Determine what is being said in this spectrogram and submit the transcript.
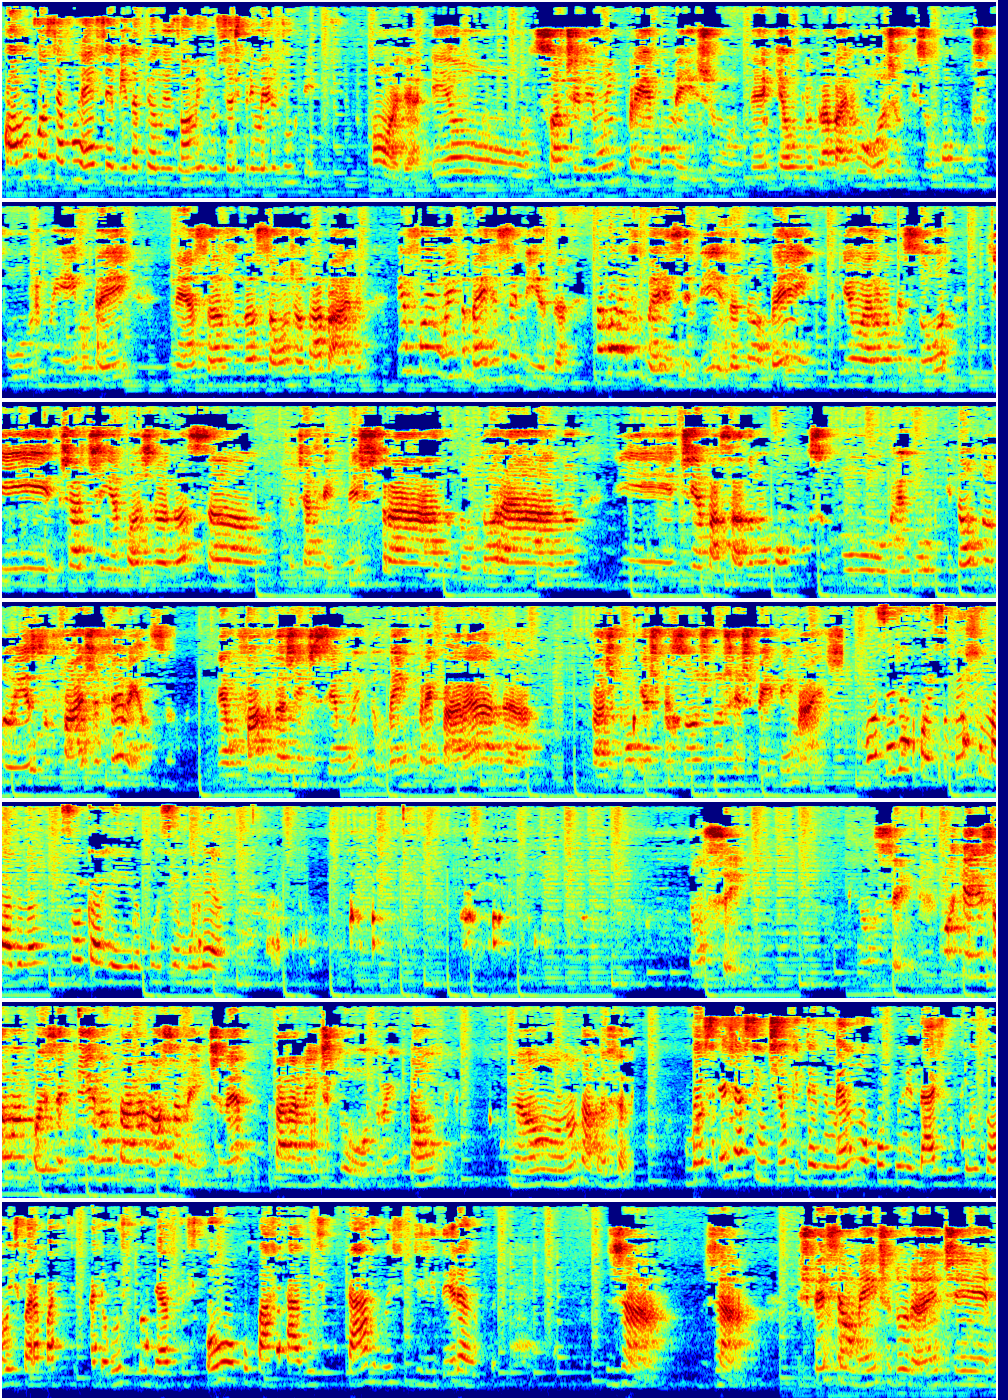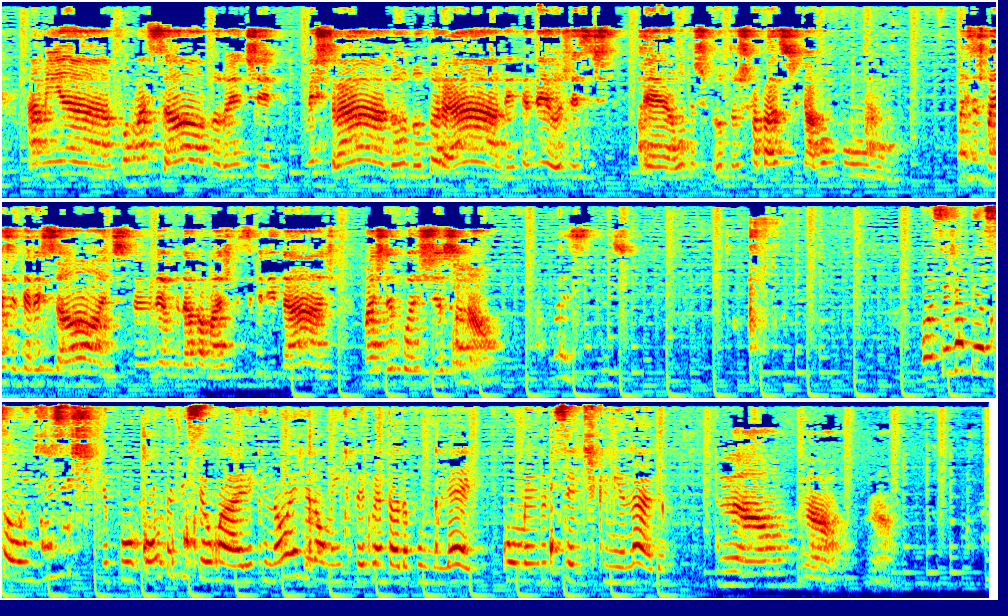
Como você foi recebida pelos homens nos seus primeiros empregos? Olha, eu só tive um emprego mesmo, né, que é o que eu trabalho hoje. Eu fiz um concurso público e entrei nessa fundação onde eu trabalho e fui muito bem recebida. Agora, eu fui bem recebida também porque eu era uma pessoa que já tinha pós-graduação, já tinha feito mestrado, doutorado e tinha passado num concurso público. Então, tudo isso faz diferença. É, o fato da gente ser muito bem preparada faz com que as pessoas nos respeitem mais. Você já foi subestimada na sua carreira por ser mulher? Não sei. Não sei. Porque isso é uma coisa que não está na nossa mente, né? Está na mente do outro. Então, não, não dá para saber. Você já sentiu que teve menos oportunidade do que os homens para participar de alguns projetos ou ocupar cargos, cargos de liderança? Já, já. Especialmente durante a minha formação, durante mestrado ou doutorado, entendeu? Às vezes é, outros, outros rapazes ficavam com coisas mais interessantes, entendeu? Que dava mais visibilidade, mas depois disso não. Mas Você já pensou em desistir por conta de ser uma área que não é geralmente frequentada por mulheres, com medo de ser discriminada? Não, não, não.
